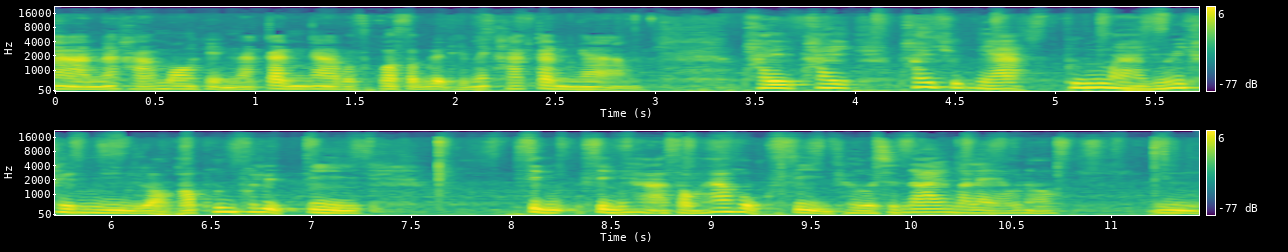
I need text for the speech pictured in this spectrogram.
งานนะคะ มองเห็นนะการงานประสบความสำเร็จเห็นไหมคะการงานไพ่ไพ่ไพ่ชุดนี้เพิ่งมายังไม่เคยมีหรอกเขาเพิ่งผลิตปี สิงสิงหาสองห้าหกสี่เธอฉันได้มาแล้วเนาะอืม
